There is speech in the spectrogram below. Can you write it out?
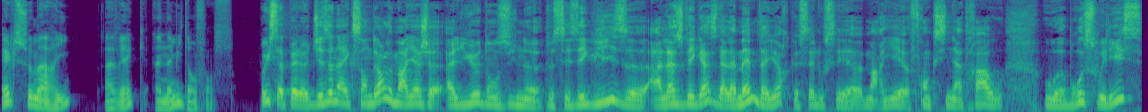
elle se marie avec un ami d'enfance. Oui, il s'appelle Jason Alexander. Le mariage a lieu dans une de ces églises euh, à Las Vegas, la même d'ailleurs que celle où s'est euh, marié euh, Frank Sinatra ou, ou, Bruce Willis.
